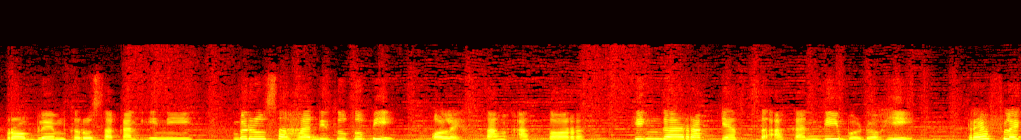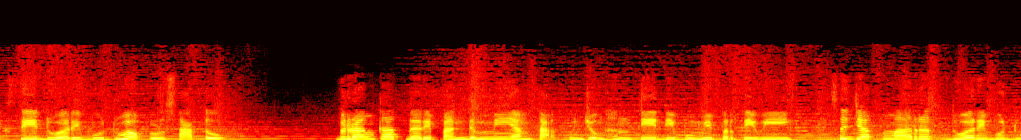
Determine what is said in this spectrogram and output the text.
problem kerusakan ini berusaha ditutupi oleh sang aktor hingga rakyat seakan dibodohi Refleksi 2021 Berangkat dari pandemi yang tak kunjung henti di bumi pertiwi sejak Maret 2020,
